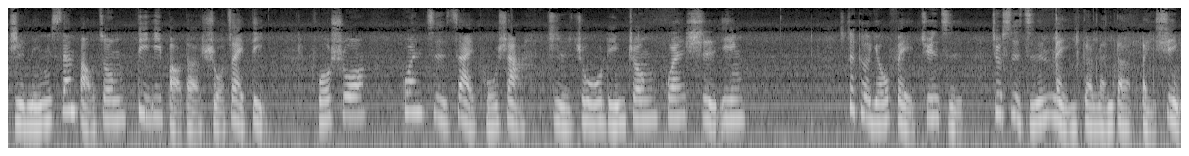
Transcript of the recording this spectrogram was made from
指明三宝中第一宝的所在地。佛说，观自在菩萨紫竹林中观世音。这个有匪君子，就是指每一个人的本性。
